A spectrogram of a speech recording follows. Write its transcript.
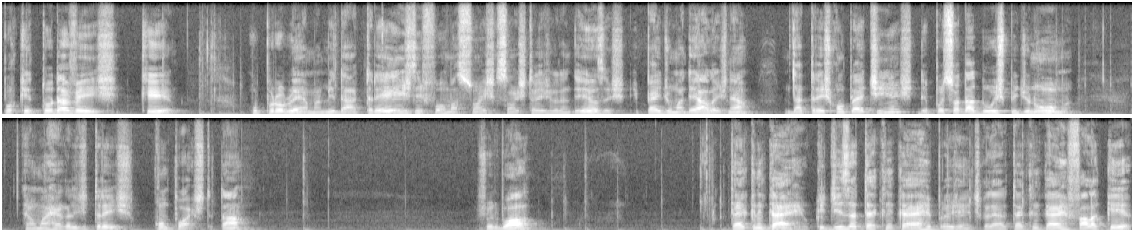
Porque toda vez que o problema me dá três informações, que são as três grandezas, e pede uma delas, né? Dá três completinhas, depois só dá duas pedindo uma. É uma regra de três composta, tá? Show de bola? Técnica R. O que diz a técnica R pra gente, galera? A técnica R fala que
